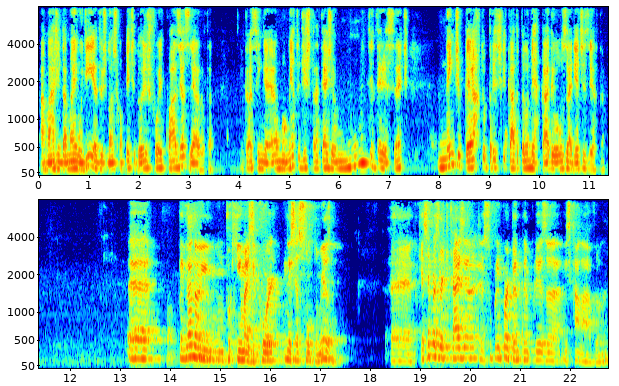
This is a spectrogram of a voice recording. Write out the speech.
a margem da maioria dos nossos competidores foi quase a zero. Tá? Então, assim, é um momento de estratégia muito interessante, nem de perto precificado pelo mercado, eu ousaria dizer. Tá? É, pegando um pouquinho mais de cor nesse assunto mesmo, é, porque sempre as verticais é, é super importante para empresa escalável. Né?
